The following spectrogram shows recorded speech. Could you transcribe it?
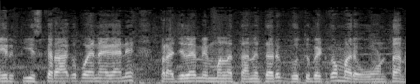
మీరు తీసుకురాకపోయినా కానీ ప్రజలే మిమ్మల్ని తన్నుతారు. గుర్తుపెట్టుకో మరి ఉంటాను.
